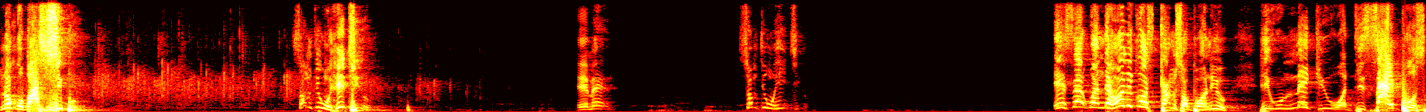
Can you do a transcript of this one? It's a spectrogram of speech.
Bá sibu? Something will hit you. Amen. Something will hit you. He said when the holy ghost comes upon you he will make you what? Disciples.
